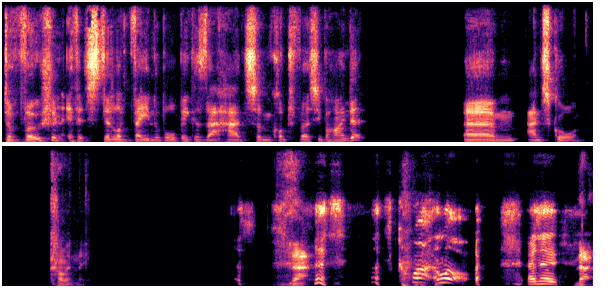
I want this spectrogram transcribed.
Devotion, if it's still available, because that had some controversy behind it, um, and Scorn, currently. That That's quite a lot. And uh, that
